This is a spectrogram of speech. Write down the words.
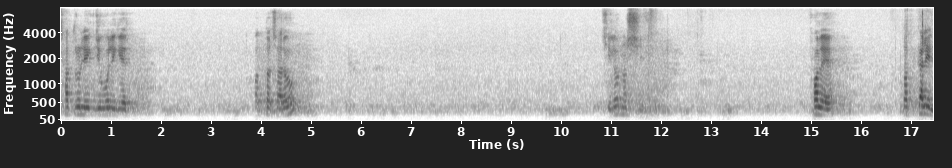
ছাত্রলীগ যুবলীগের অত্যাচারও ছিল নস্যি। ফলে তৎকালীন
